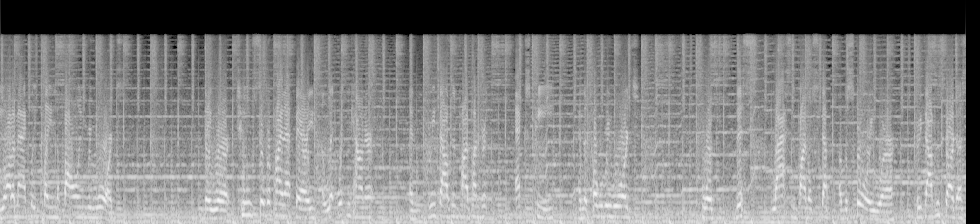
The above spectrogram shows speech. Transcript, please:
you automatically claim the following rewards. They were 2 Silver Pineapple Berries, a Litwick Encounter, and 3,500 XP, and the total rewards for this last and final step of the story were 3,000 Stardust,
